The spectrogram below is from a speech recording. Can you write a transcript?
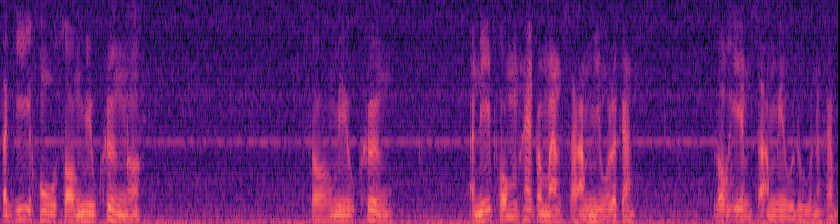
ตะกี้โฮสองมิลครึ่งเนาะสองมิลครึ่ง อันนี้ผมให้ประมาณสามมิลแล้วกัน ลองเอ็มสามมิลดูนะครับ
